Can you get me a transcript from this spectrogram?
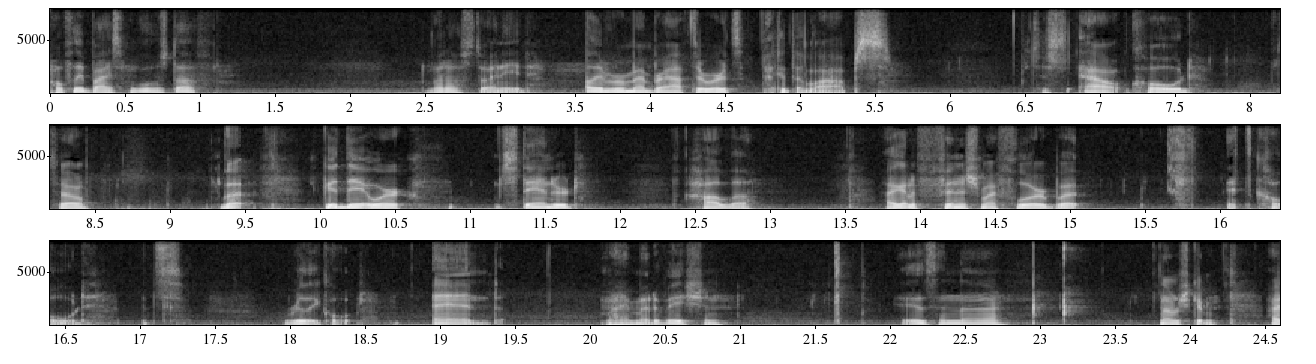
hopefully buy some cool stuff. What else do I need? I'll remember afterwards. Look at the lops, just out cold. So, but good day at work. Standard. Holla. I gotta finish my floor, but it's cold. It's really cold, and my motivation isn't. Uh, no, I'm just kidding. I,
